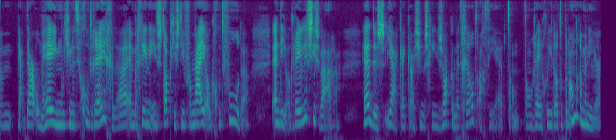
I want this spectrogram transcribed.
um, ja, daaromheen moet je het goed regelen en beginnen in stapjes die voor mij ook goed voelden. En die ook realistisch waren. Hè, dus ja, kijk, als je misschien zakken met geld achter je hebt, dan, dan regel je dat op een andere manier.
